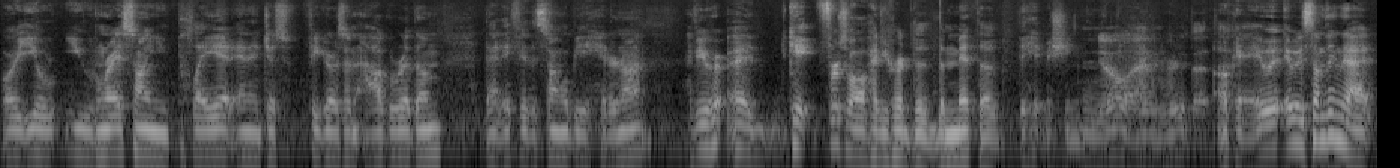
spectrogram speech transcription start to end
or you you can write a song, you play it, and it just figures an algorithm that if the song will be a hit or not. Have you heard? Uh, okay, first of all, have you heard the, the myth of the hit machine? No, I haven't heard about that. Okay, it, it was something that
